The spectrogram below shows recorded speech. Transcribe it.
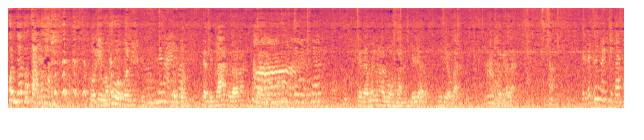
คนเยอะกว่าเก่าเลยค่ะปกติผมพูดกับคนเจ็ดสิบล้านอยู่แล้วนะทุกอ๋อวันแต่เราไม่น่ารวมกันเยอะๆที่เดียวกันเหมือนกันแหละเดี๋ยวจะขึ้นเวทีปลาใส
